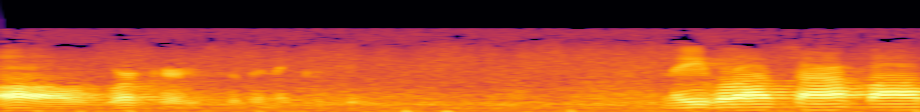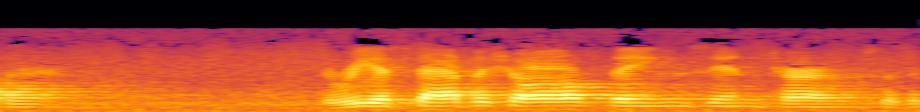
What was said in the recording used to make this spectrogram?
all workers of iniquity. Enable us, our Father, to reestablish all things in terms of the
